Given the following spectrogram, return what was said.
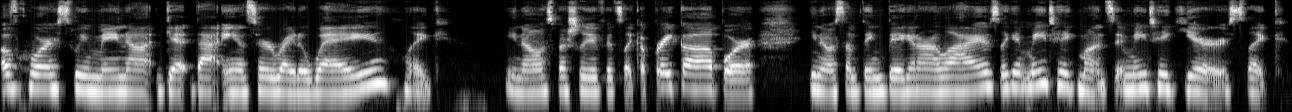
Of course, we may not get that answer right away. Like, you know, especially if it's like a breakup or, you know, something big in our lives. Like it may take months, it may take years. Like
